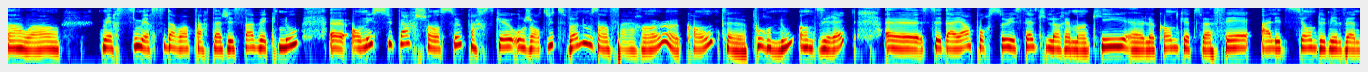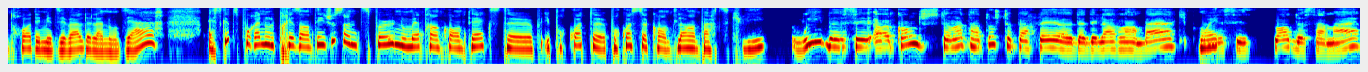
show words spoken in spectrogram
Ah wow. Merci, merci d'avoir partagé ça avec nous. Euh, on est super chanceux parce que aujourd'hui tu vas nous en faire un, un conte euh, pour nous en direct. Euh, c'est d'ailleurs pour ceux et celles qui l'auraient manqué le conte que tu as fait à l'édition 2023 des médiévales de la Naudière. Est-ce que tu pourrais nous le présenter juste un petit peu, nous mettre en contexte et pourquoi te, pourquoi ce conte-là en particulier? Oui, ben c'est un conte, justement, tantôt je te parlais euh, d'Adélard Lambert qui prenait ses histoires de sa mère.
